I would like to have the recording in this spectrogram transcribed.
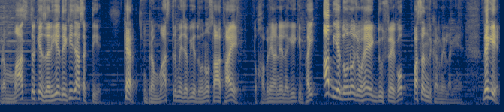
ब्रह्मास्त्र के ज़रिए देखी जा सकती है। खैर। ब्रह्मास्त्र में जब ये दोनों साथ आए तो खबरें आने लगी कि भाई, अब ये दोनों जो हैं एक दूसरे को पसंद करने लगे हैं। देखिए,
